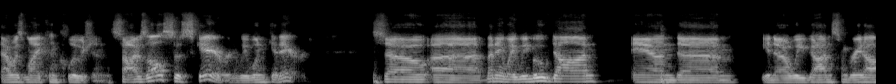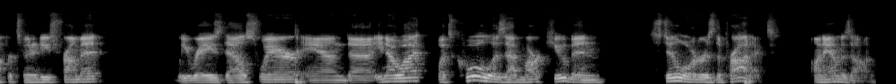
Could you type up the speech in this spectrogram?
that was my conclusion. So I was also scared we wouldn't get aired. So, uh, but anyway, we moved on, and um, you know we've gotten some great opportunities from it. We raised elsewhere, and uh, you know what? What's cool is that Mark Cuban still orders the product on Amazon.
